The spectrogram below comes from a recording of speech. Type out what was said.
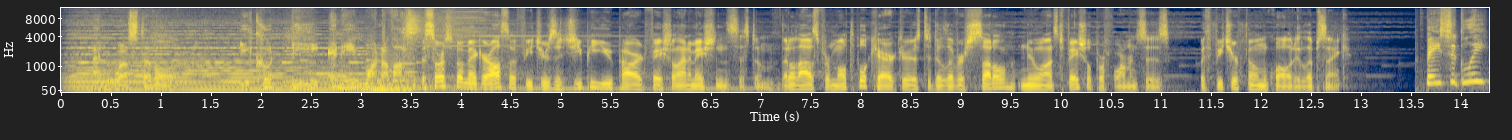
And worst of all, he could be any one of us. The Source Filmmaker also features a GPU-powered facial animation system that allows for multiple characters to deliver subtle, nuanced facial performances with feature film quality lip sync. Basically,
